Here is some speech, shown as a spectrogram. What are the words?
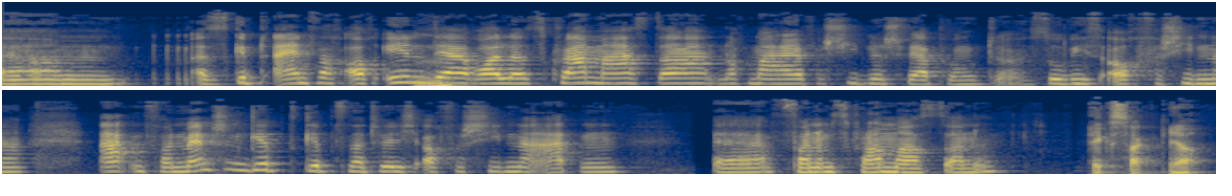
Ähm, also es gibt einfach auch in mhm. der Rolle Scrum Master nochmal verschiedene Schwerpunkte. So wie es auch verschiedene Arten von Menschen gibt, gibt es natürlich auch verschiedene Arten äh, von einem Scrum Master. Ne? Exakt, ja.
